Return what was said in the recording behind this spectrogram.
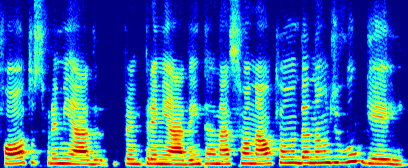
fotos premiadas, pre- premiada internacional que eu ainda não divulguei.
